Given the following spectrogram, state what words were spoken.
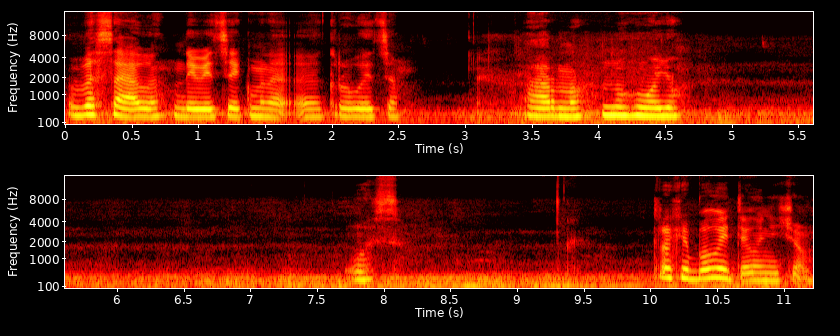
веселе. Дивіться, як мене е, кролиця гарно ногою. Ось. Трохи болить, але нічого.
